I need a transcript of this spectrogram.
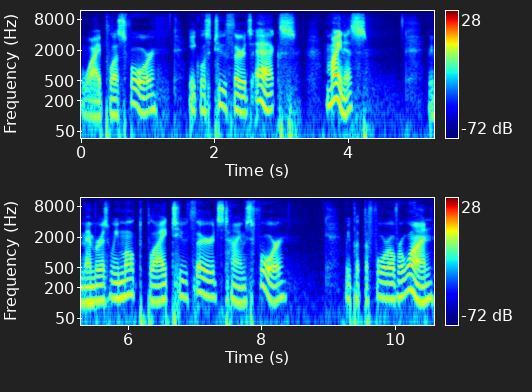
y plus 4 equals 2 thirds x minus, remember as we multiply 2 thirds times 4, we put the 4 over 1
